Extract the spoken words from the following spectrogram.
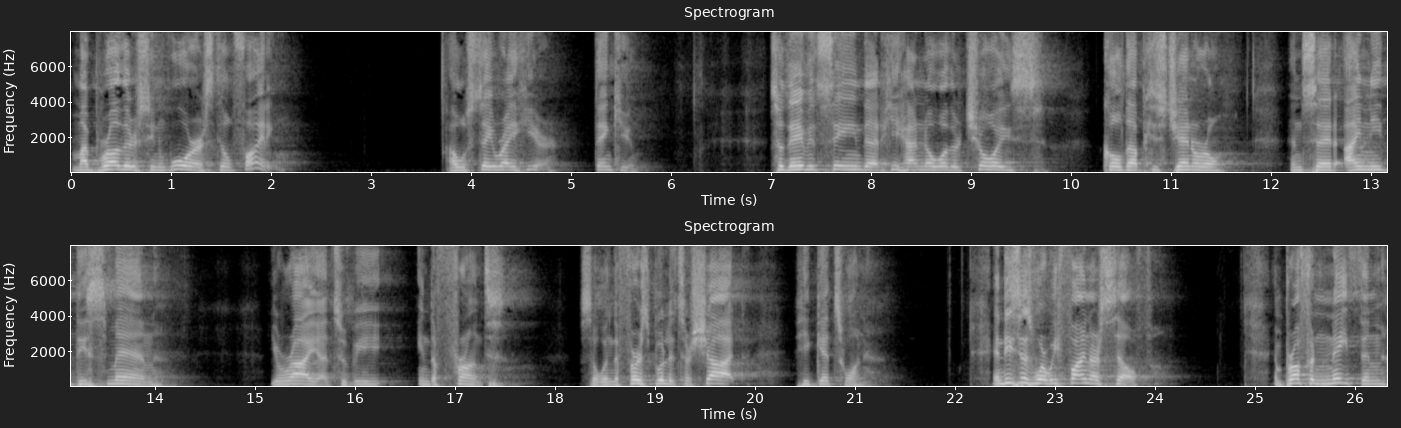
my brothers in war are still fighting. I will stay right here. Thank you. So David, seeing that he had no other choice, called up his general and said, I need this man, Uriah, to be in the front. So when the first bullets are shot, he gets one. And this is where we find ourselves. And Prophet Nathan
